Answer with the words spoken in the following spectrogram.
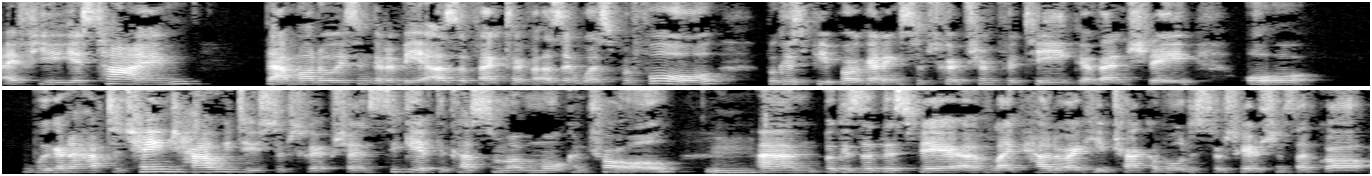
a few years' time, that model isn't going to be as effective as it was before because people are getting subscription fatigue eventually, or we're going to have to change how we do subscriptions to give the customer more control mm. um, because of this fear of like, how do I keep track of all the subscriptions I've got?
